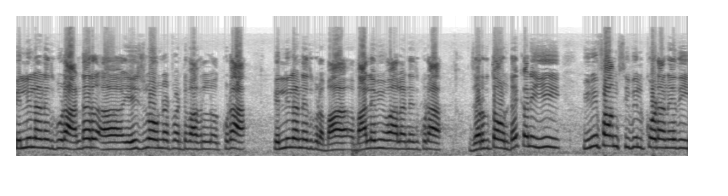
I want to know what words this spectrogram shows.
పెళ్ళిలు అనేది కూడా అండర్ ఏజ్లో ఉన్నటువంటి వాళ్ళకు కూడా పెళ్ళిలు అనేది కూడా బా బాల్య వివాహాలు అనేది కూడా జరుగుతూ ఉంటాయి. కానీ ఈ యూనిఫామ్ సివిల్ కోడ్ అనేది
